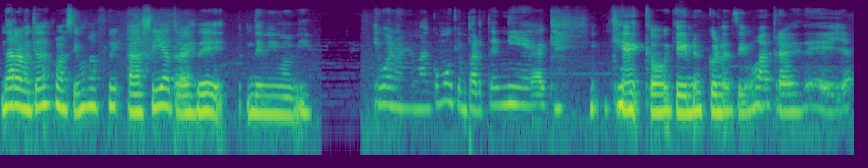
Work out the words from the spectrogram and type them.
nada, realmente nos conocimos así a través de, de mi mami. Y bueno, mi mamá como que en parte niega que, que como que nos conocimos a través de ella.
